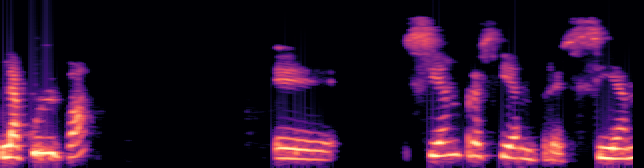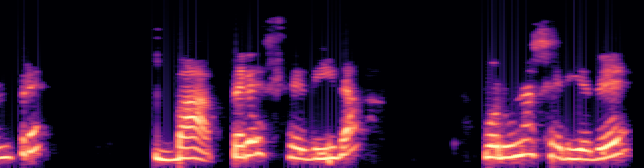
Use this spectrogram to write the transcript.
La culpa siempre, siempre, siempre va precedida por una serie de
